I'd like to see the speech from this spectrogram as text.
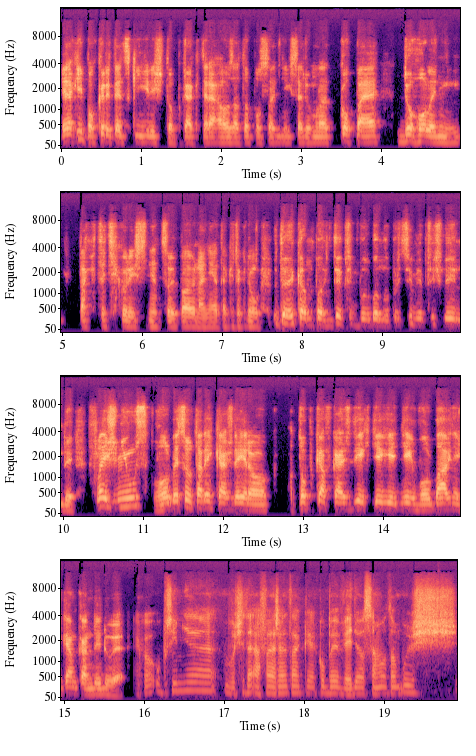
je taký pokrytecký, když Topka, která ho za to posledních sedm let kopé do holení, tak teď jako když něco vypadá na ně, tak řeknou, to je kampaň, to je před volbama, proč si mi přišli jindy. Flash news, volby jsou tady každý rok a Topka v každých těch jedních volbách někam kandiduje. Jako upřímně v určité aféře, tak jakoby věděl jsem o tom už,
